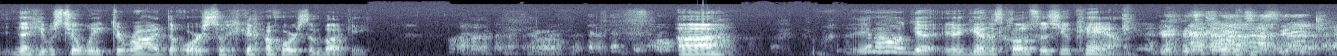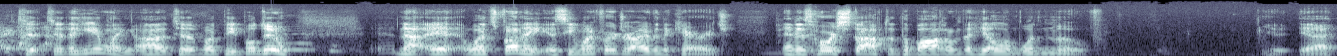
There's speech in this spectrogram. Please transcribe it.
he was too weak to ride the horse, so he got a horse and buggy. Uh, you know, get, get as close as you can to, to the healing, uh, to what people do. Now, it, what's funny is he went for a drive in the carriage, and his horse stopped at the bottom of the hill and wouldn't move. He, uh,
